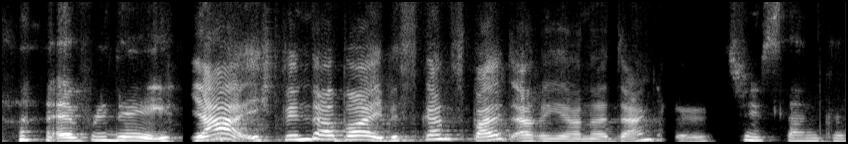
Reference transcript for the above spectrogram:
every day. Ja, ich bin dabei. Bis ganz bald, Ariana. Danke. Tschüss, danke.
